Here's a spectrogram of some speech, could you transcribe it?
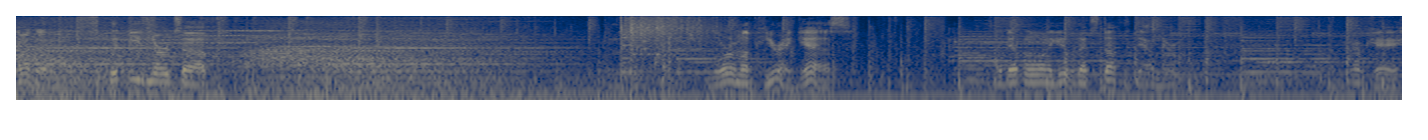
I'm about to split these nerds up. Lure them up here, I guess. I definitely want to get what that stuff is down there. Okay.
